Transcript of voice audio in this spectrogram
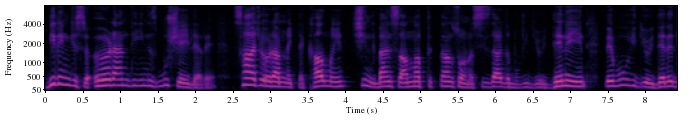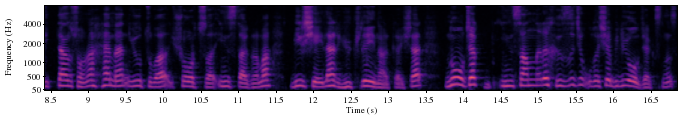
Birincisi öğrendiğiniz bu şeyleri sadece öğrenmekle kalmayın. Şimdi ben size anlattıktan sonra sizler de bu videoyu deneyin ve bu videoyu denedikten sonra hemen YouTube'a, Shorts'a, Instagram'a bir şeyler yükleyin arkadaşlar. ne olacak? İnsanlara hızlıca ulaşabiliyor olacaksınız.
